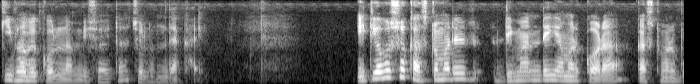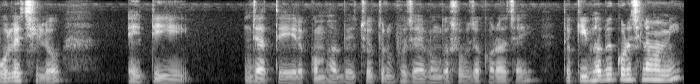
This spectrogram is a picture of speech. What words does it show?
কীভাবে করলাম বিষয়টা? চলুন দেখাই। এটি অবশ্য কাস্টমারের ডিমান্ডেই আমার করা। কাস্টমার বলেছিল এটি যাতে এরকমভাবে চতুর্ভুজা এবং দশভুজা করা যায়। তো কীভাবে করেছিলাম আমি?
